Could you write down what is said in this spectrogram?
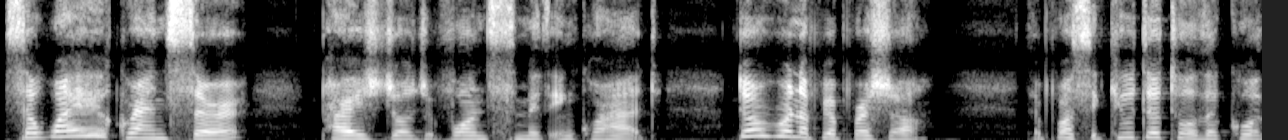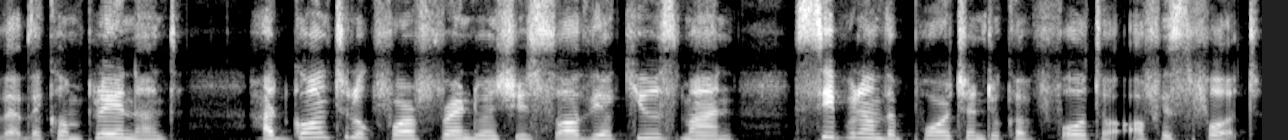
So why are you crying, sir? Parish Judge Vaughn Smith inquired. Don't run up your pressure. The prosecutor told the court that the complainant had gone to look for a friend when she saw the accused man sleeping on the porch and took a photo of his foot.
